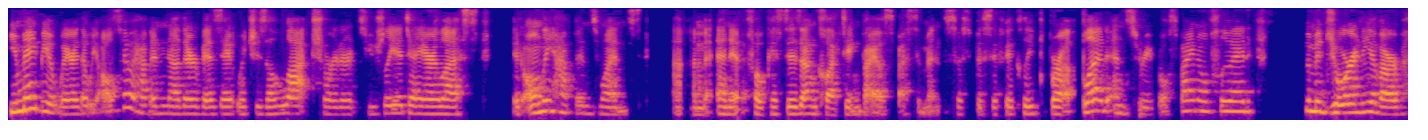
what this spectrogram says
you may be aware that we also have another visit, which is a lot shorter. It's usually a day or less. It only happens once um, and it focuses on collecting biospecimens, so specifically blood and cerebral spinal fluid. The majority of our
